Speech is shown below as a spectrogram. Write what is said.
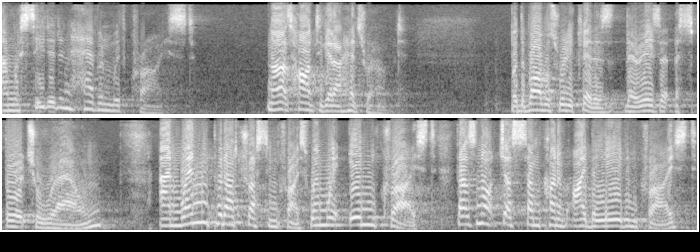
and we're seated in heaven with Christ. Now that's hard to get our heads around. But the Bible's really clear. There's, there is a, a, spiritual realm. And when we put our trust in Christ, when we're in Christ, that's not just some kind of I believe in Christ.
